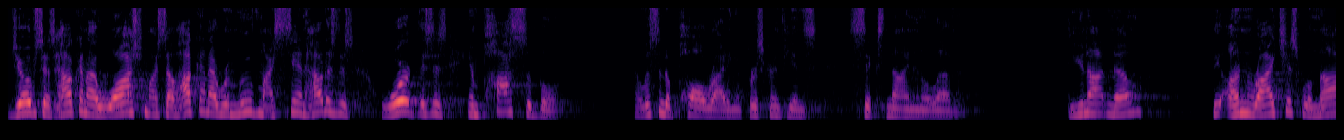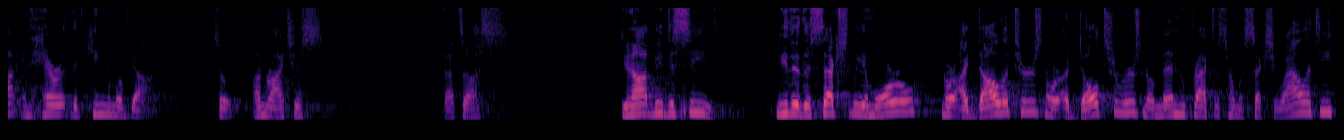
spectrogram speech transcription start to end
Job says, How can I wash myself? How can I remove my sin? How does this work? This is impossible. Now, listen to Paul writing in 1 Corinthians 6 9 and 11. Do you not know? The unrighteous will not inherit the kingdom of God. So, unrighteous, that's us. Do not be deceived. Neither the sexually immoral, nor idolaters, nor adulterers, nor men who practice homosexuality,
